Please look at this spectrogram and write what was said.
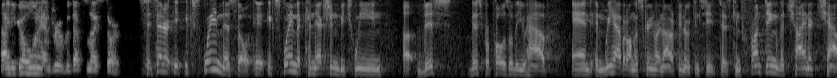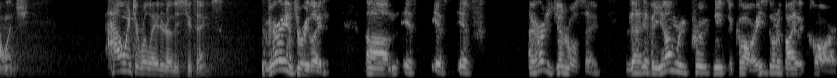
I could go on, Andrew, but that's a nice start. Senator, explain this though. Explain the connection between uh, this this proposal that you have and and we have it on the screen right now. If you know, you can see it says confronting the China challenge. How interrelated are these two things? Very interrelated. Um, if if if I heard a general say that if a young recruit needs a car, he's going to buy the car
